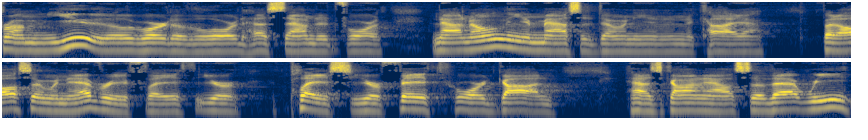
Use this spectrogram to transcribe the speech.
from you the word of the Lord has sounded forth, not only in Macedonia and Achaia, but also in every faith your place, your faith toward God has gone out, so that we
